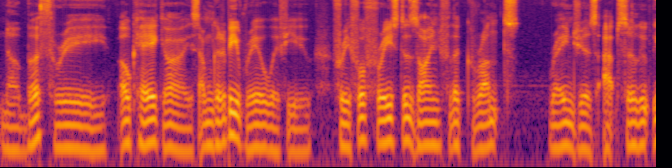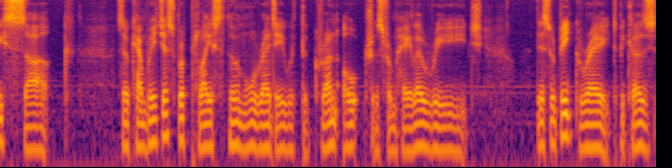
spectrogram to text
Number 3. Okay guys, I'm gonna be real with you. 343's design for the Grunt Rangers absolutely suck. So can we just replace them already with the Grunt Ultras from Halo Reach? This would be great because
